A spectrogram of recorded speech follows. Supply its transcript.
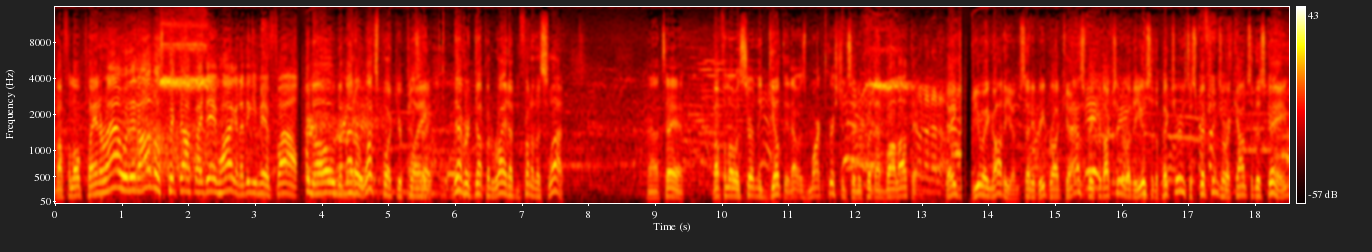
Buffalo playing around with it, almost picked off by Dave Hagen. I think he may have fouled. Oh, no, no matter what sport you're playing, right. never dump it right up in front of the slot. I'll tell you, Buffalo is certainly guilty. That was Mark Christensen who put that ball out there. No, no, no, Danger viewing audience. Any rebroadcast, reproduction, or the use of the pictures, descriptions, or accounts of this game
